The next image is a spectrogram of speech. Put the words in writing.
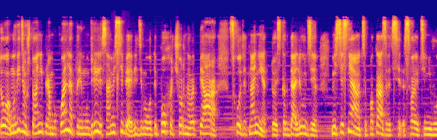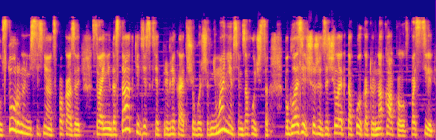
то мы видим, что они прям буквально перемудрили сами себя. Видимо, вот эпоха эпоха черного пиара сходит на нет. То есть, когда люди не стесняются показывать свою теневую сторону, не стесняются показывать свои недостатки, дескать, это привлекает еще больше внимания, всем захочется поглазеть, что же это за человек такой, который накакал в постель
